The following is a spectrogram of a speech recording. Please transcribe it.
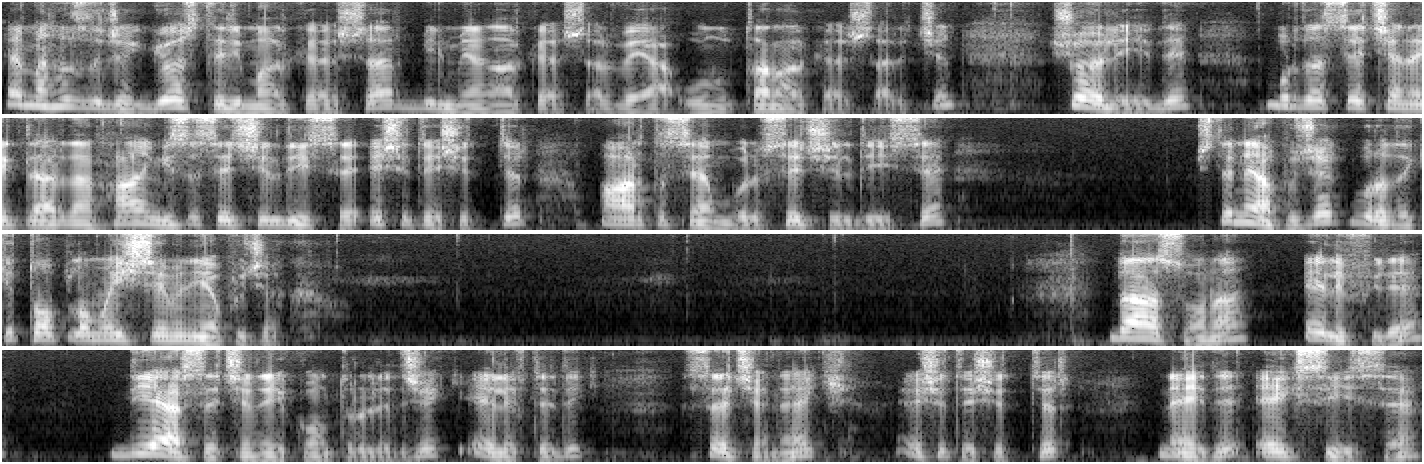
Hemen hızlıca göstereyim arkadaşlar. Bilmeyen arkadaşlar veya unutan arkadaşlar için şöyleydi. Burada seçeneklerden hangisi seçildiyse eşit eşittir artı sembolü seçildiyse işte ne yapacak? Buradaki toplama işlemini yapacak. Daha sonra Elif ile diğer seçeneği kontrol edecek. Elif dedik. Seçenek eşit eşittir. Neydi? Eksi ise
